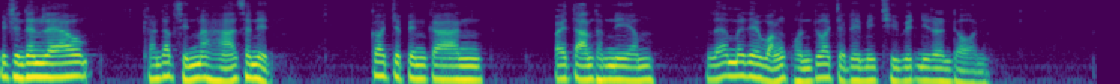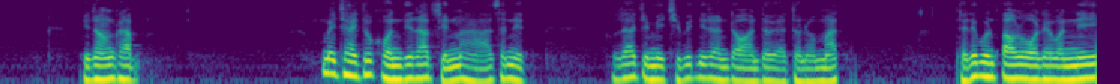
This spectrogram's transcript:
มิฉะนั้นแล้วการรับสินมหาสนิท ก็จะเป็นการไปตามธรรมเนียม และไม่ได้หวังผลว่าจะได้มีชีวิตนิรันดร พี่น้องครับ ไม่ใช่ทุกคนที่รับสินมหาสนิท แล้วจะมีชีวิตนิรันดรโดยอัตโนมัติ แต่ได้บุญเปาโลในวันนี้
